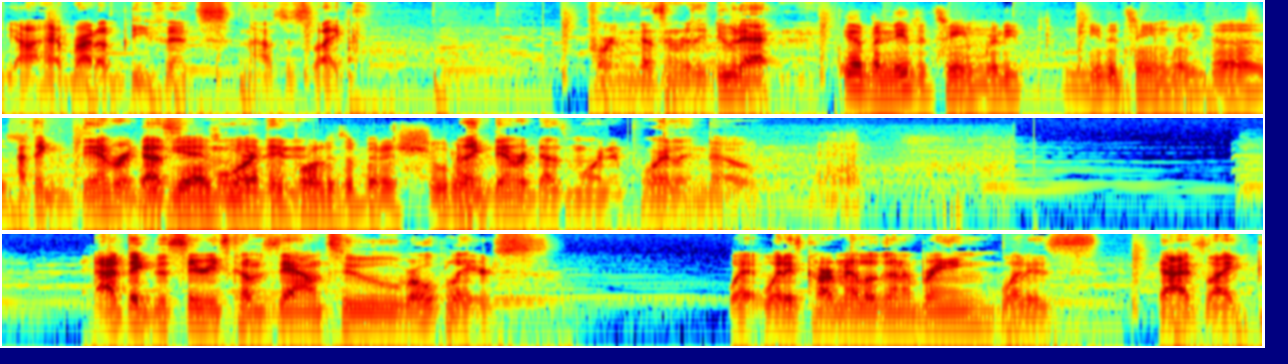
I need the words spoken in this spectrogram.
y'all had brought up defense, and I was just like, Portland doesn't really do that. Yeah, but neither team really, neither team really does. I think Denver does ask me, more I think than Portland's a better shooter. I think Denver does more than Portland, though. I think the series comes down to role players. What what is Carmelo gonna bring? What is guys like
